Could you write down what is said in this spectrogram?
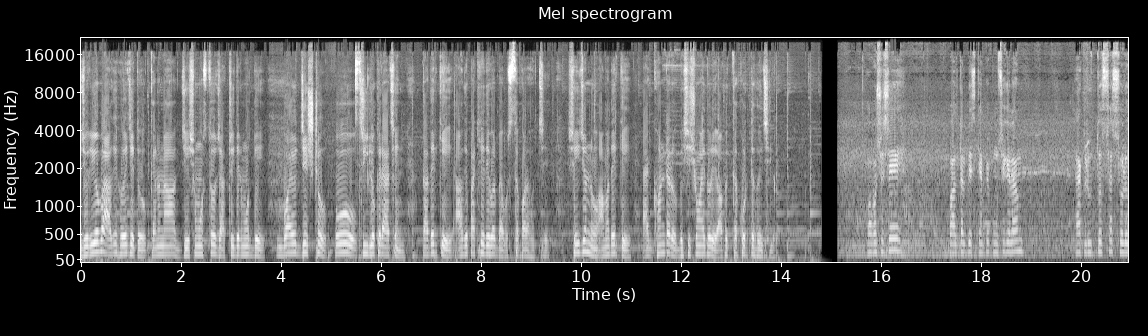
যদিও বা আগে হয়ে যেত, কেননা যে সমস্ত যাত্রীদের মধ্যে বয়োজ্যেষ্ঠ ও স্ত্রী লোকেরা আছেন, তাদেরকে আগে পাঠিয়ে দেওয়ার ব্যবস্থা করা হচ্ছে। সেই জন্য আমাদেরকে এক ঘন্টারও বেশি সময় ধরে অপেক্ষা করতে হয়েছিল। অবশেষে বালতাল বেস ক্যাম্পে পৌঁছে গেলাম। এক রুদ্ধশ্বাস ষোলো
